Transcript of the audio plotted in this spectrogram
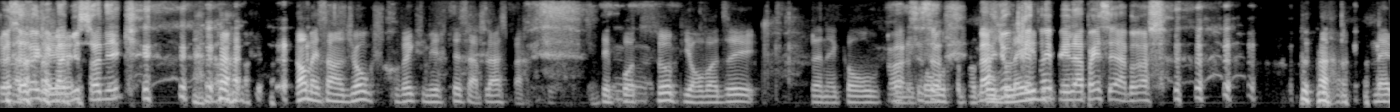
Je savais que Euh, j'avais vu Sonic. Non, mais sans joke, je trouvais qu'il méritait sa place parce que c'était pas tout ça. Puis on va dire Nicole. Ouais, c'est ça. c'est Mario Blade, Crétin et les lapins, c'est la brosse. Mais,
